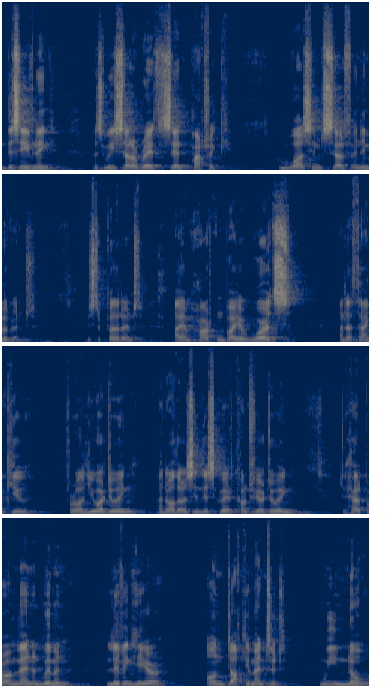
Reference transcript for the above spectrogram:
And this evening, as we celebrate St. Patrick, who was himself an immigrant, Mr. President, I am heartened by your words, and I thank you for all you are doing and others in this great country are doing to help our men and women living here undocumented. We know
